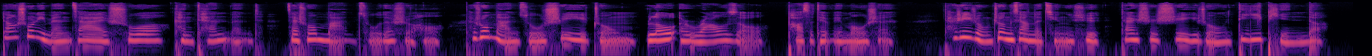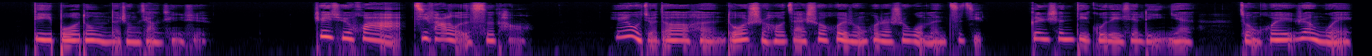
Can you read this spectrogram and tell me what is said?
当书里面在说 contentment，在说满足的时候，他说满足是一种 low arousal positive emotion。它是一种正向的情绪，但是是一种低频的、低波动的正向情绪。这句话激发了我的思考，因为我觉得很多时候在社会中，或者是我们自己根深蒂固的一些理念，总会认为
